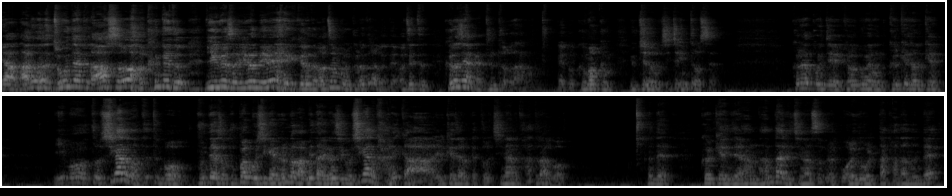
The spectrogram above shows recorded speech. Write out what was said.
야 나는 좋은 대학교 나왔어. 근데도 미국에서 이런 일에 그러더 어떤 분은 그러더라고. 근데 어쨌든 그런 생각까지 들더라고 나는. 그만큼 육체적으로 진짜 힘들었어요. 그래갖고 이제 결국에는 그렇게 저렇게 이 뭐 또 시간은 어쨌든 뭐 군대에서 국방부 시계는 흘러갑니다. 이런 식으로 시간은 가니까 이렇게 저렇게 또 지나는 가더라고. 근데 그렇게 이제 한 한 달이 지났어. 그래갖고 월급을 딱 받았는데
